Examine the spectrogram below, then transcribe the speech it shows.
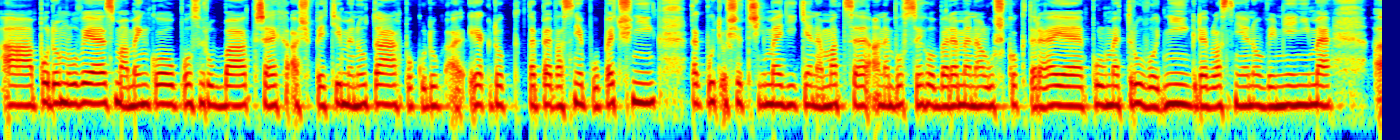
a po domluvě s maminkou po zhruba třech až pěti minutách, pokud jak do tepe vlastně půpečník, tak buď ošetříme dítě na mace, anebo si ho bereme na lůžko, které je půl metru vodní, kde vlastně jenom vyměníme uh,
